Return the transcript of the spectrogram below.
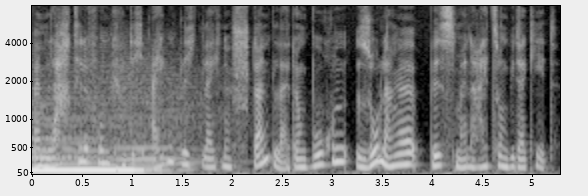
Beim Lachtelefon könnte ich eigentlich gleich eine Standleitung buchen, so lange bis meine Heizung wieder geht.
